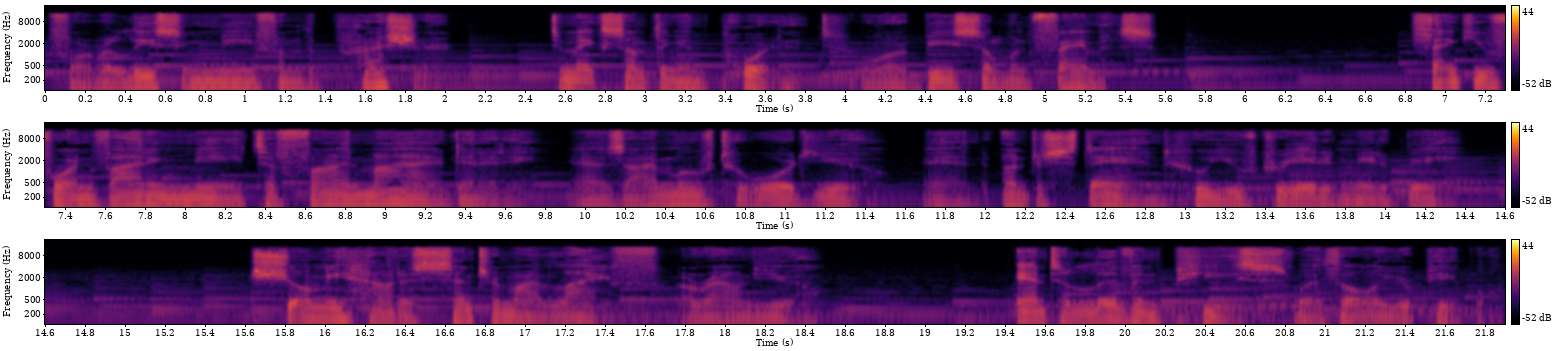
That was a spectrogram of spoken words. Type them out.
for releasing me from the pressure to make something important or be someone famous. Thank you for inviting me to find my identity as I move toward you and understand who you've created me to be. Show me how to center my life around you and to live in peace with all your people.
